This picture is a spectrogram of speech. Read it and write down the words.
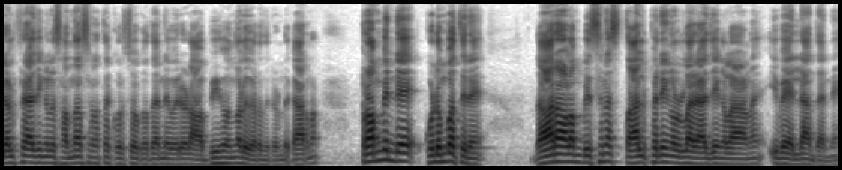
ഗൾഫ് രാജ്യങ്ങളുടെ സന്ദർശനത്തെക്കുറിച്ചൊക്കെ തന്നെ ഒരുപാട് അഭ്യൂഹങ്ങൾ ഉയർന്നിട്ടുണ്ട്. കാരണം ട്രംപിന്റെ കുടുംബത്തിന് ധാരാളം ബിസിനസ് താല്പര്യങ്ങളുള്ള രാജ്യങ്ങളാണ് ഇവയെല്ലാം തന്നെ.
